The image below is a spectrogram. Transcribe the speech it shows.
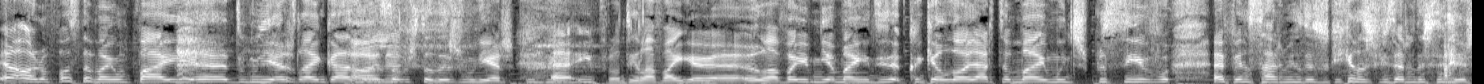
Eu não posso também um pai ah, de mulheres lá em casa, Olha. somos todas mulheres. Ah, e pronto, e lá vai, ah, lá vai a minha mãe com aquele olhar também muito expressivo, a pensar: meu Deus, o que é que elas fizeram desta vez?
